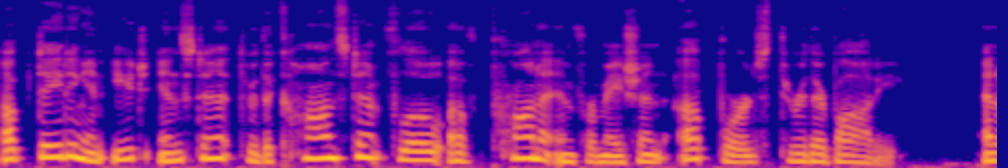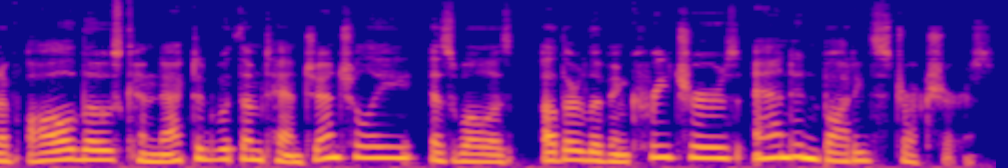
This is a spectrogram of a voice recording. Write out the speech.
updating in each instant through the constant flow of prana information upwards through their body, and of all those connected with them tangentially, as well as other living creatures and embodied structures.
